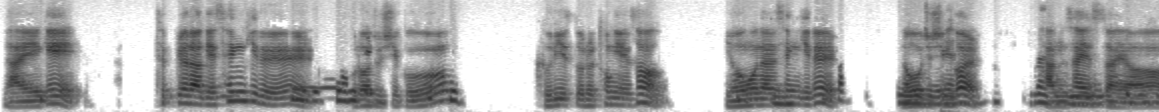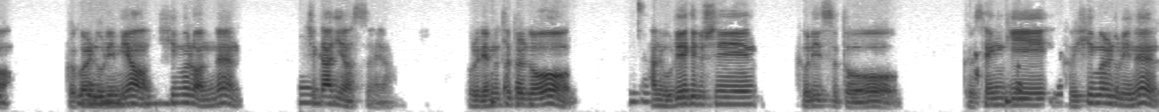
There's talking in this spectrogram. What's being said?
나에게 특별하게 생기를 불어주시고 그리스도를 통해서 영원한 생기를 넣어주신 걸 감사했어요. 그걸 누리며 힘을 얻는 시간이었어요. 우리 랩런트들도 하나님 우리에게 주신 그리스도 그 생기, 그 힘을 누리는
